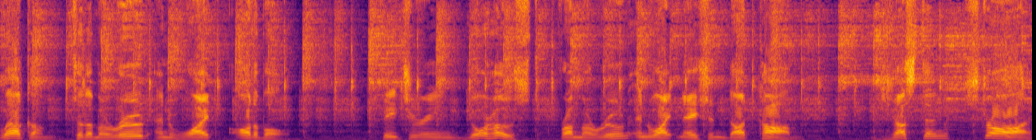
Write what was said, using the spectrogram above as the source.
Welcome to the Maroon and White Audible, featuring your host from maroonandwhitenation.com, Justin Strawn.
